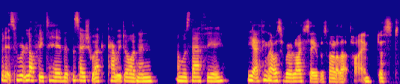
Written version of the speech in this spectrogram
but it's lovely to hear that the social worker carried on and and was there for you Yeah, I think that was a real lifesaver as well at that time. Just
